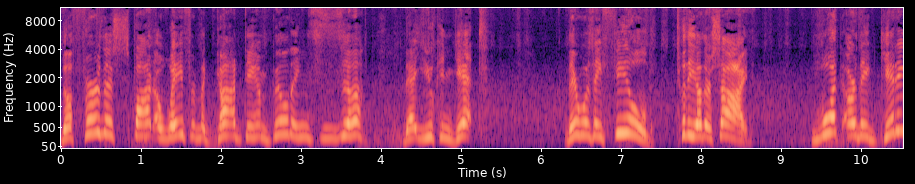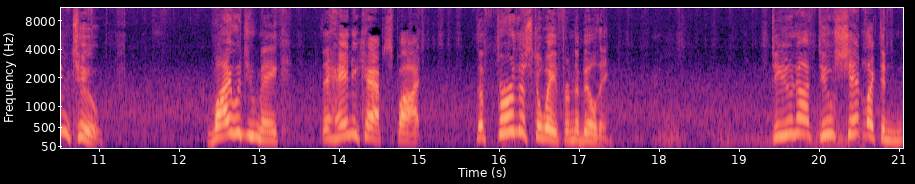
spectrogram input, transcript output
The furthest spot away from the goddamn buildings uh, that you can get. There was a field to the other side. What are they getting to? Why would you make the handicap spot the furthest away from the building? Do you not do shit like the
